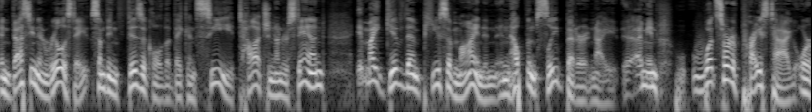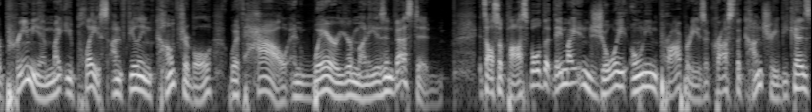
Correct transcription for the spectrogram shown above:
investing in real estate, something physical that they can see, touch, and understand, it might give them peace of mind and, and, help them sleep better at night. I mean, what sort of price tag or premium might you place on feeling comfortable with how and where your money is invested? It's also possible that they might enjoy owning properties across the country because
